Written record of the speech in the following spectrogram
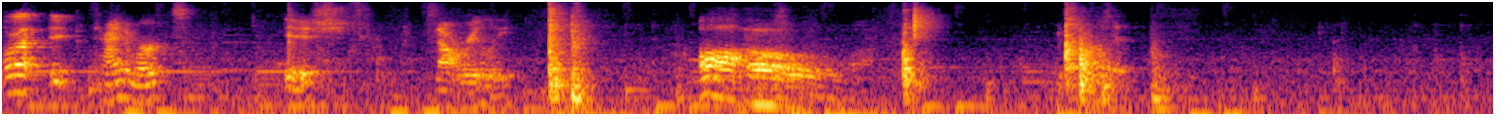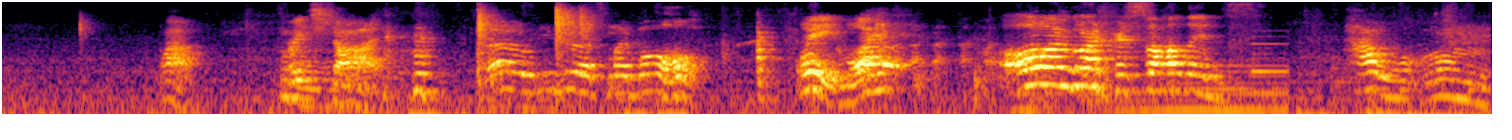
but it kind of worked, ish. Not really. Oh. Oh. Great shot. Oh, what do you do? That's my ball. Wait, what? Oh, I'm going for solids. How? Um,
